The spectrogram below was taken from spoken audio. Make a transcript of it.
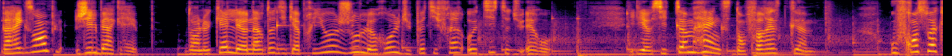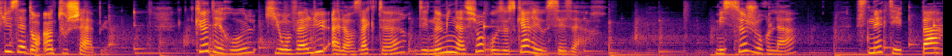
Par exemple, Gilbert Grape, dans lequel Leonardo DiCaprio joue le rôle du petit frère autiste du héros. Il y a aussi Tom Hanks dans Forrest Gump, ou François Cluzet dans Intouchable. Que des rôles qui ont valu à leurs acteurs des nominations aux Oscars et aux Césars. Mais ce jour-là, ce n'était pas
